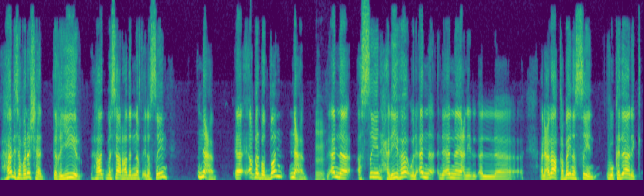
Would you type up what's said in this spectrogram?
هل سوف نشهد تغيير هذا مسار هذا النفط إلى الصين؟ نعم. اغلب الظن نعم. لأن الصين حليفة ولأن لأن يعني العلاقة بين الصين وكذلك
